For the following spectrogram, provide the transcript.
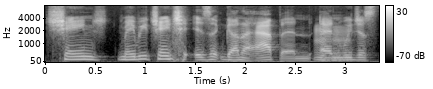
change. Maybe change isn't gonna happen, and Mhm. we just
